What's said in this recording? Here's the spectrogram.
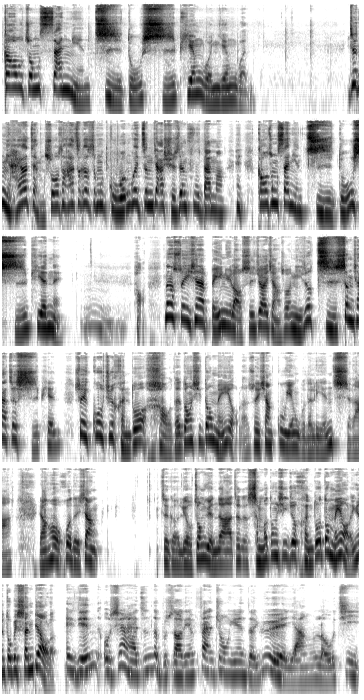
高中三年只读十篇文言文。就你还要讲说他这个什么古文会增加学生负担吗？哎，高中三年只读十篇呢。嗯，好，那所以现在北女老师就在讲说，你就只剩下这十篇，所以过去很多好的东西都没有了。所以像顾炎武的《廉耻》啦，然后或者像。这个柳宗元的啊，这个什么东西就很多都没有了，因为都被删掉了。哎，连我现在还真的不知道，连范仲淹的《岳阳楼记》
